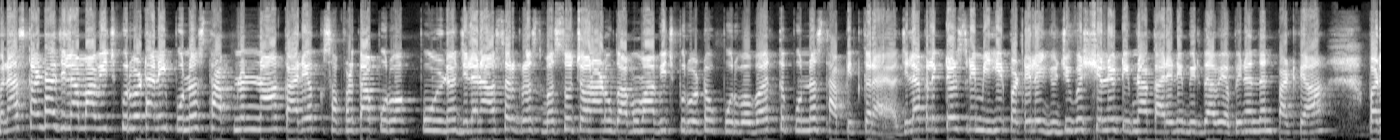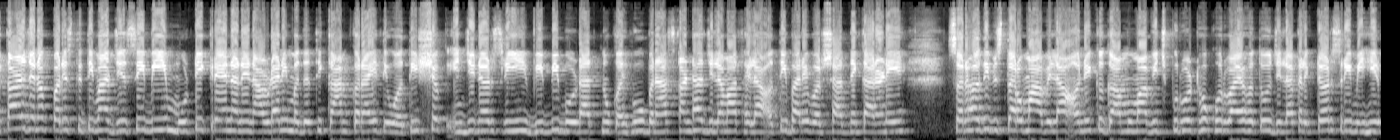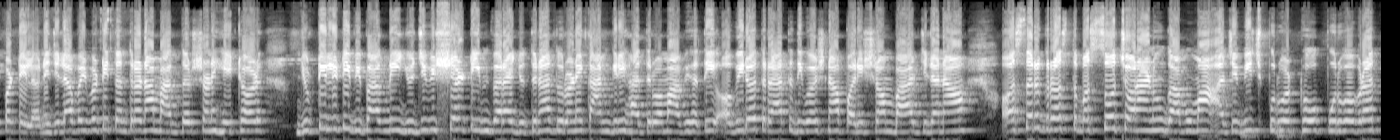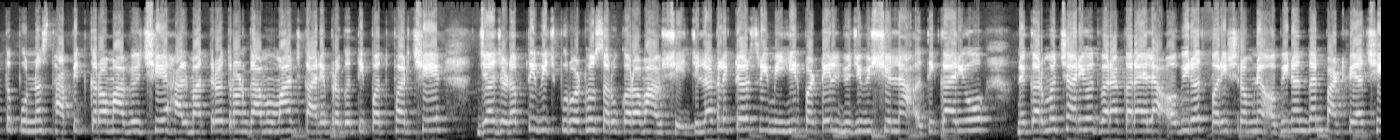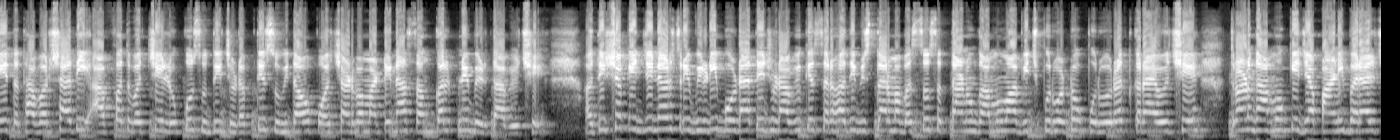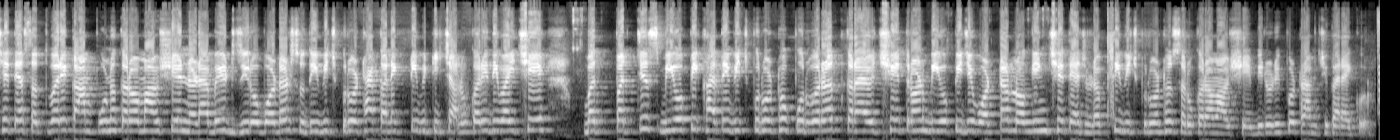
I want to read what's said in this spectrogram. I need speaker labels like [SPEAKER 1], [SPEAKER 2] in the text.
[SPEAKER 1] બનાસકાંઠા જિલ્લામાં વીજ પુરવઠાની પુનઃસ્થાપનના કાર્ય સફળતાપૂર્વક પૂર્ણ. જિલ્લાના અસરગ્રસ્ત બસો ચોરાણું ગામોમાં વીજ પુરવઠો પૂર્વવત પુનઃસ્થાપિત કરાયા. જિલ્લા કલેક્ટર શ્રી મિહિર પટેલે યુજીવર્સિયલની ટીમના કાર્યને બિરદાવી અભિનંદન પાઠવ્યા. પડકારજનક પરિસ્થિતિમાં જેસીબી, મોટી ક્રેન અને નાવડાની મદદથી કામ કરાય તેવું અધિક્ષક ઇન્જિનિયર શ્રી વીબી બોડાતનું કહેવું. બનાસકાંઠા જિલ્લામાં થયેલા અતિભારે વરસાદને કારણે સરહદી વિસ્તારોમાં આવેલા અનેક ગામોમાં વીજ પુરવઠો ખોરવાયો હતો. જિલ્લા કલેક્ટર શ્રી મિહિર પટેલ અને જિલ્લા તંત્રના માર્ગદર્શન હેઠળ યુટિલિટી વિભાગની યુજીવિશિયલ ટીમ દ્વારા યુદ્ધના ધોરણે કામગીરી હાથ ધરવામાં આવી હતી. અવિરત રાત દિવસના પરિશ્રમ બાદ જિલ્લાના અસરગ્રસ્ત બસો ચોરાણું ગામોમાં આજે વીજ પુરવઠો પૂર્વવ્રત પુનઃસ્થાપિત કરવામાં આવ્યો છે. હાલ માત્ર ત્રણ ગામોમાં જ કાર્ય પ્રગતિ પથ પર છે, જ્યાં ઝડપથી વીજ પુરવઠો શરૂ કરવામાં આવશે. જિલ્લા કલેક્ટર શ્રી મિહિર પટેલ યુજીવિશિયલના અધિકારીઓ અને કર્મચારીઓ દ્વારા કરાયેલા અવિરત પરિશ્રમને અભિનંદન પાઠવ્યા છે તથા વરસાદી આફત વચ્ચે લોકો સુધી ઝડપથી સુવિધાઓ પહોંચાડવા માટેના સંકલ્પને બિરદાવ્યો છે. અધિક્ષક ઇન્જિનિયર શ્રી વીડી બોડાતે જણાવ્યું કે સરહદી વિસ્તારમાં બસો સત્તાણું ગામોમાં વીજ પુરવઠો પૂર્વરત કરાયો છે. ત્રણ ગામો કે જ્યાં પાણી ભરાયેલ છે, ત્યાં સત્વરે કામ પૂર્ણ કરવામાં આવશે. નડાબેટ ઝીરો બોર્ડર સુધી વીજ પુરવઠા કનેક્ટિવિટી ચાલુ કરી દેવાઈ છે. પચીસ બીઓપી ખાતે વીજ પુરવઠો પૂર્વરત કરાયો છે. ત્રણ બીઓપી જે વોટર લોગિંગ છે, ત્યાં ઝડપથી વીજ પુરવઠો શરૂ કરવામાં આવશે. Bureau report Ramjibhai Raikor.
